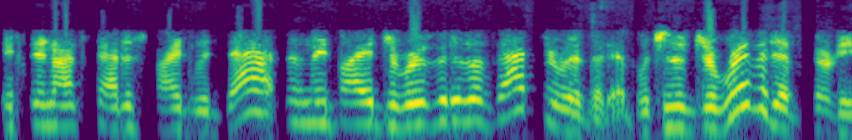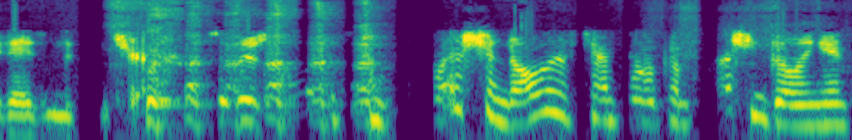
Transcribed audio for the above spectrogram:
if they're not satisfied with that, then they buy a derivative of that derivative, which is a derivative 30 days in the future. so there's compression, all this temporal compression going in.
